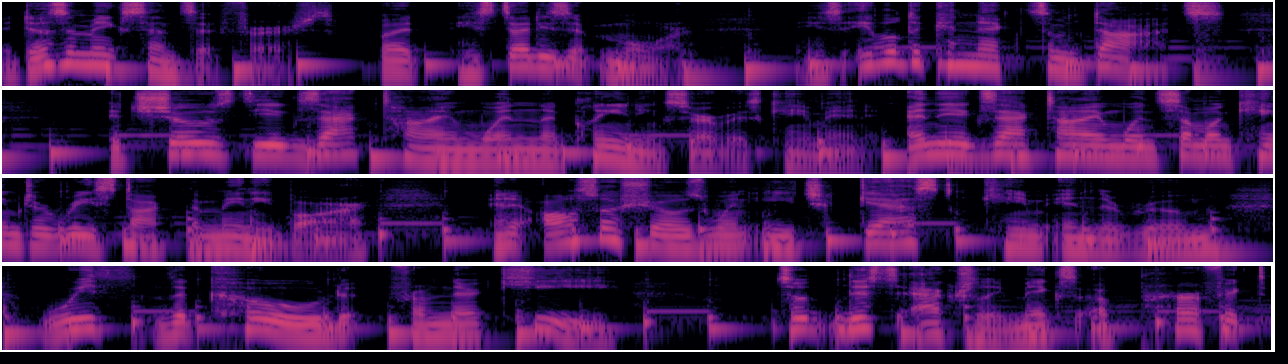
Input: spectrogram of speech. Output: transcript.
It doesn't make sense at first, but he studies it more. And he's able to connect some dots. It shows the exact time when the cleaning service came in, and the exact time when someone came to restock the minibar. And it also shows when each guest came in the room with the code from their key. So, this actually makes a perfect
